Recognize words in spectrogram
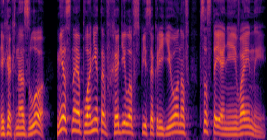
И как назло, местная планета входила в список регионов в состоянии войны.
